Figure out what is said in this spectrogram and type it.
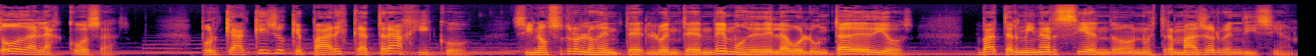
todas las cosas. Porque aquello que parezca trágico, si nosotros lo, lo entendemos desde la voluntad de Dios, va a terminar siendo nuestra mayor bendición.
